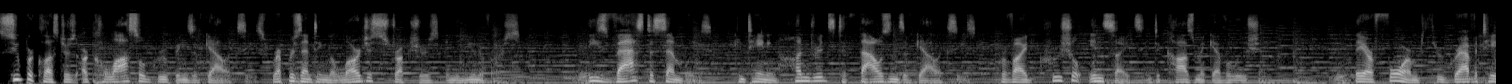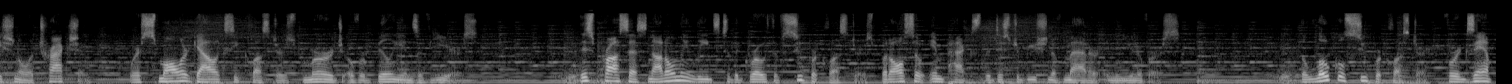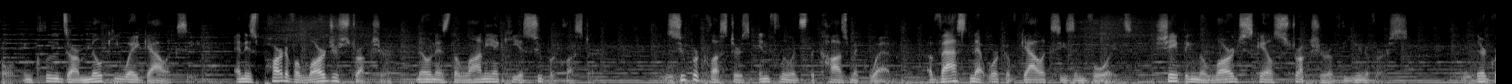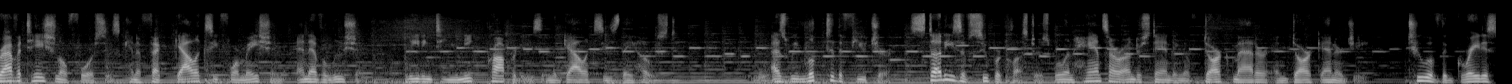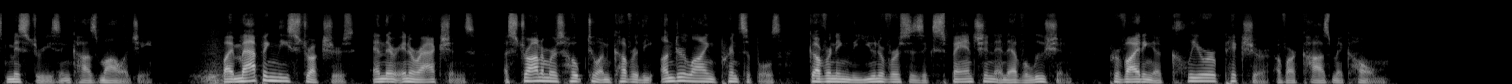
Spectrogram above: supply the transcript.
Superclusters are colossal groupings of galaxies, representing the largest structures in the universe. These vast assemblies, containing hundreds to thousands of galaxies, provide crucial insights into cosmic evolution. They are formed through gravitational attraction, where smaller galaxy clusters merge over billions of years. This process not only leads to the growth of superclusters, but also impacts the distribution of matter in the universe. The local supercluster, for example, includes our Milky Way galaxy and is part of a larger structure known as the Laniakea supercluster. Superclusters influence the cosmic web, a vast network of galaxies and voids, shaping the large-scale structure of the universe. Their gravitational forces can affect galaxy formation and evolution, leading to unique properties in the galaxies they host. As we look to the future, studies of superclusters will enhance our understanding of dark matter and dark energy, two of the greatest mysteries in cosmology. By mapping these structures and their interactions, astronomers hope to uncover the underlying principles governing the universe's expansion and evolution, providing a clearer picture of our cosmic home.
